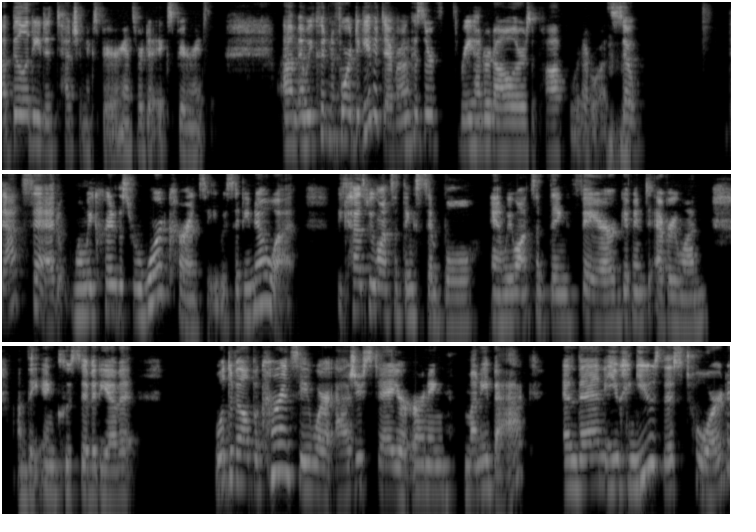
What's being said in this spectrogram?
ability to touch an experience or to experience it. Um, and we couldn't afford to give it to everyone because they're $300 a pop or whatever it was. Mhm. So that said, when we created this reward currency, we said, you know what? Because we want something simple and we want something fair given to everyone, um, the inclusivity of it, we'll develop a currency where as you stay, you're earning money back. And then you can use this toward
